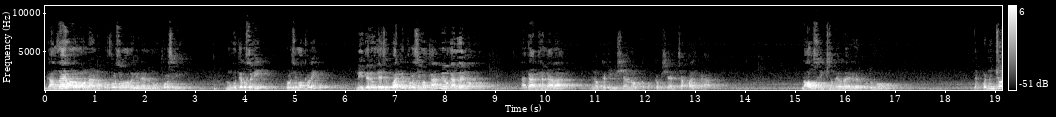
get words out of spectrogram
గంజాయి వనంలో ఉన్నాడు ఇప్పుడు తులసి వనంలో వెళ్ళాను. నువ్వు తులసివి. నువ్వు తులసివి తులసి మొక్కవి. నీ తెలుగుదేశం పార్టీ తులసి మొక్క మేము గంజాయి మొక్క. నాకు అర్థం కాల? నేను ఒక్కటి ఈ విషయాన్ని ఒక్క ఒక్క విషయాన్ని చెప్పాలి ఇక్కడ. లావు శ్రీకృష్ణదేవరాయలు గారి కుటుంబం ఎప్పటి నుంచో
